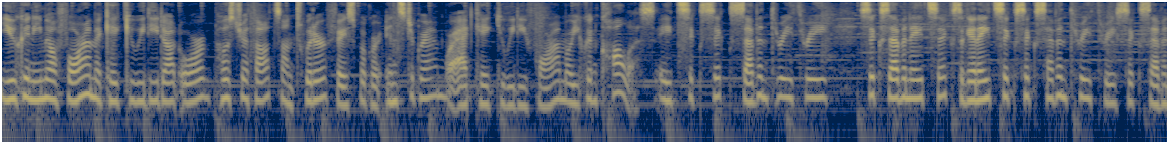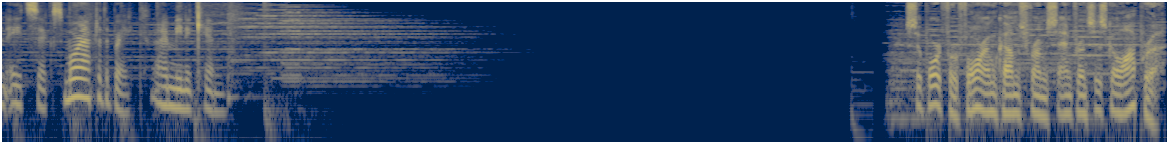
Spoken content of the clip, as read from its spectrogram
You can email forum at kqed.org, post your thoughts on Twitter, Facebook, or Instagram, or at KQED Forum, or you can call us 866 733 6786. Again, 866 733 6786. More after the break. I'm Mina Kim. Support for Forum comes from San Francisco Opera.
